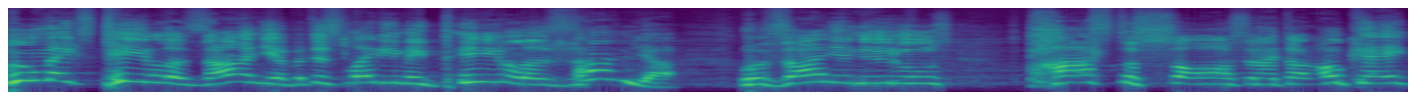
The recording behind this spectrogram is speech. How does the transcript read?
Who makes pea lasagna? But this lady made pea lasagna. Lasagna noodles, pasta sauce, and I thought, okay,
